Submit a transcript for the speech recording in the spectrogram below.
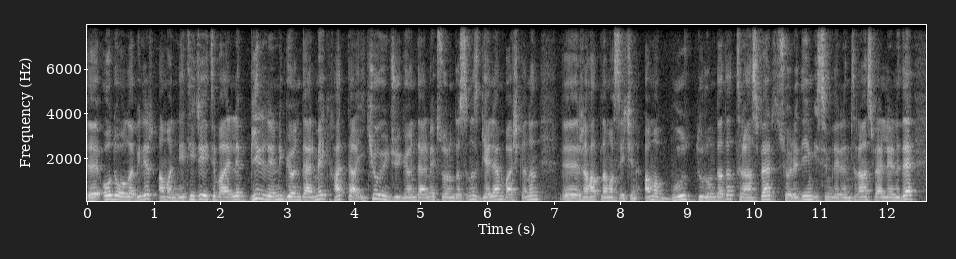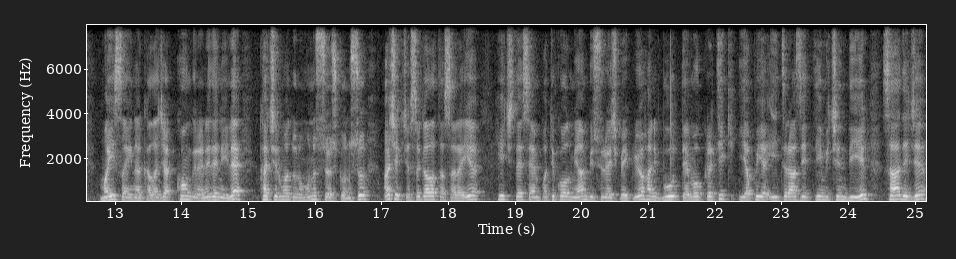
Ee, o da olabilir ama netice itibariyle birilerini göndermek hatta iki oyuncuyu göndermek zorundasınız gelen başkanın e, rahatlaması için. Ama bu durumda da transfer söylediğim isimlerin transferlerini de Mayıs ayına kalacak kongre nedeniyle kaçırma durumunuz söz konusu. Açıkçası Galatasaray'ı hiç de sempatik olmayan bir süreç bekliyor. Hani bu demokratik yapıya itiraz ettiğim için değil, sadece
